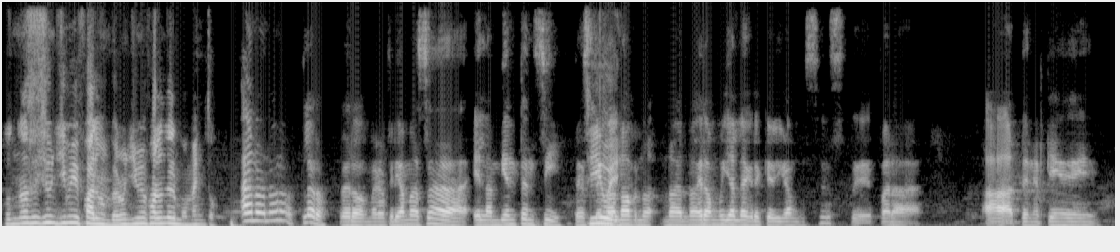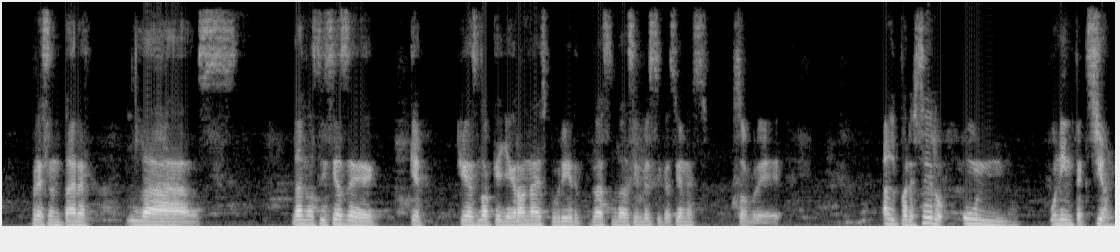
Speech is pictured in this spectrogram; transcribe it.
Pues no sé si un Jimmy Fallon, pero un Jimmy Fallon del momento. ah, no, no, no, claro, pero me refería más a el ambiente en sí. Este, Sí, güey. no, no, no, no era muy alegre que digamos, este, para a tener que presentar las, las noticias de qué, qué es lo que llegaron a descubrir las, las investigaciones sobre, al parecer, un, una infección.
